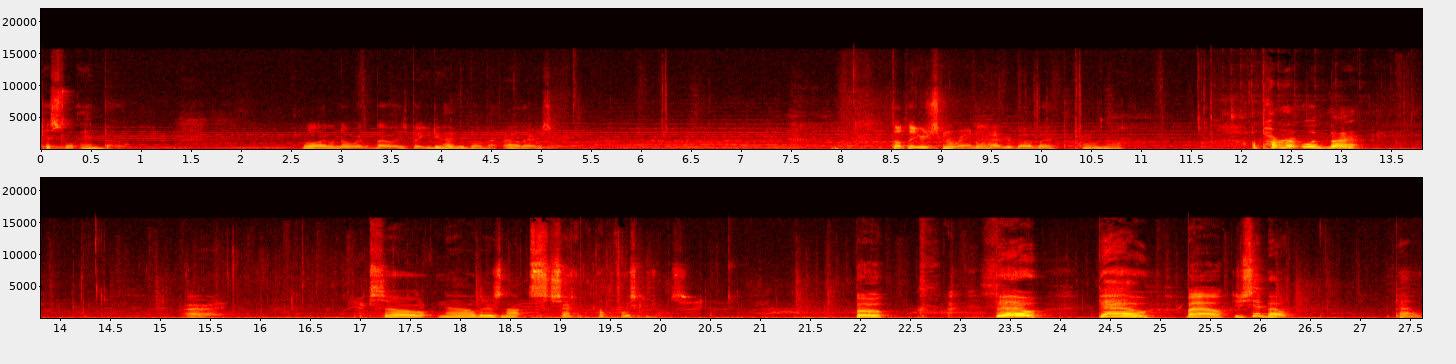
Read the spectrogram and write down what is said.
Pistol and bow. Well, I don't know where the bow is, but you do have your bow back. Oh, there it is. Thought that you were just gonna randomly have your bow back. Apparently not. Apparently not. Alright. So now there's not. Shut up about the voice controls. Bo. Bow! Bow! Bow. Did you say bow? Bow.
